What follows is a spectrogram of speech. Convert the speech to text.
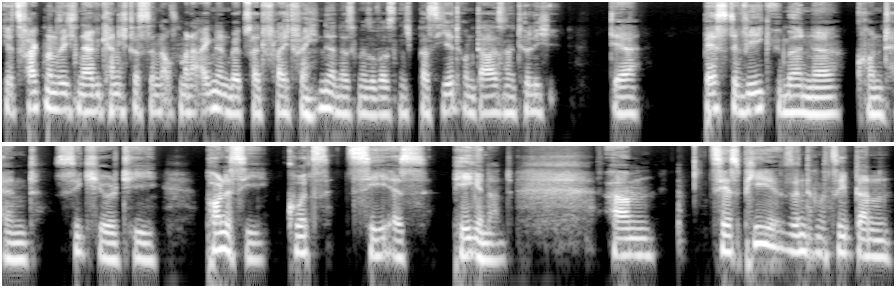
jetzt fragt man sich, na, wie kann ich das denn auf meiner eigenen Website vielleicht verhindern, dass mir sowas nicht passiert? Und da ist natürlich der beste Weg über eine Content Security Policy, kurz CSP genannt. Ähm, CSP sind im Prinzip dann,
